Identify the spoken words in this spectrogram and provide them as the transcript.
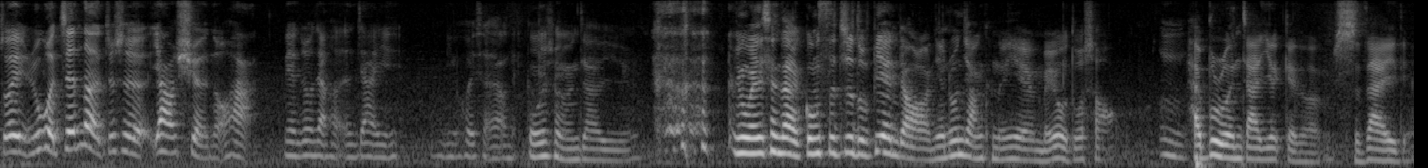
所以，如果真的就是要选的话，年终奖和 N 加一，你会想要哪个？我会选 N 加一，因为现在公司制度变掉了，年终奖可能也没有多少，嗯，还不如 N 加一给的实在一点，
